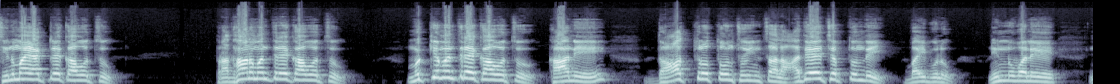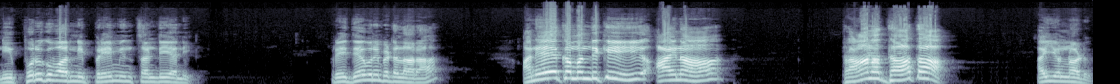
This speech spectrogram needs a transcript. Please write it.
సినిమా యాక్టరే కావచ్చు ప్రధానమంత్రే కావచ్చు ముఖ్యమంత్రే కావచ్చు కానీ దాతృత్వం చూయించాల అదే చెప్తుంది బైబులు. నిన్ను వలె నీ పొరుగు వారిని ప్రేమించండి అని. ప్రే దేవుని బిడ్డలారా అనేక మందికి ఆయన ప్రాణదాత అయి ఉన్నాడు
